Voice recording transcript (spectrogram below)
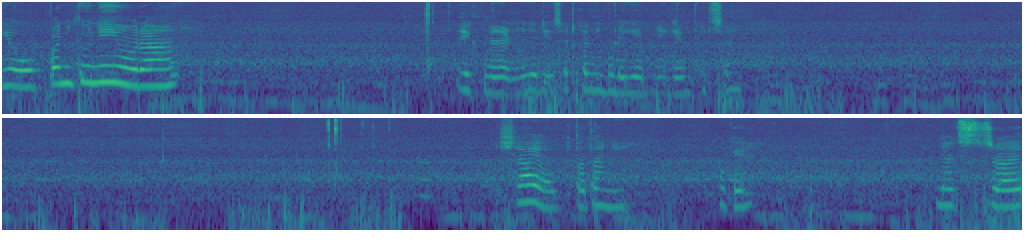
ये ओपन क्यों नहीं एक मिनट, मुझे रीसेट करनी पड़ेगी अपनी गेम फिर से। शायद, पता नहीं। ओके लेट्स ट्राई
